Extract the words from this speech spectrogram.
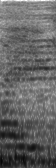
Right.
